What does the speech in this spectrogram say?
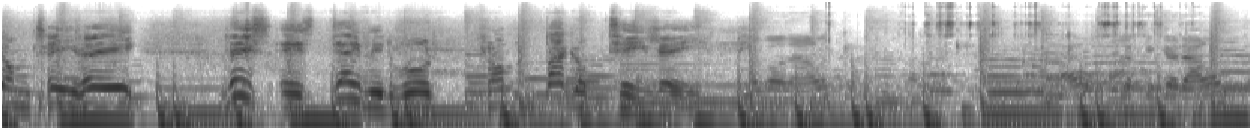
on TV. This is David Wood from Bag Up TV. Come on, Alan. Oh, looking good, Alan.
